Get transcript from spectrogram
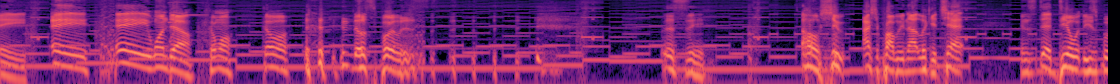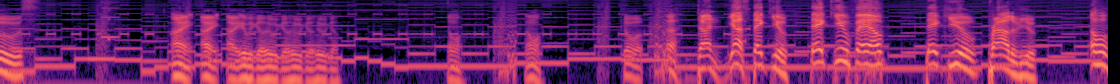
Hey. Hey. Hey. One down. Come on. Come on. no spoilers. Let's see. Oh shoot! I should probably not look at chat. Instead, deal with these fools. All right, all right, all right. Here we go. Here we go. Here we go. Here we go. Come on, come on, come on. Uh, done. Yes, thank you, thank you, fam. Thank you. Proud of you. Oh,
